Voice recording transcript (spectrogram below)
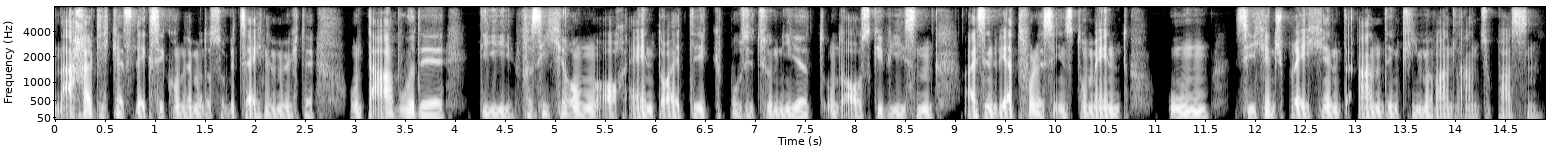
Nachhaltigkeitslexikon, wenn man das so bezeichnen möchte. Und da wurde die Versicherung auch eindeutig positioniert und ausgewiesen als ein wertvolles Instrument, um sich entsprechend an den Klimawandel anzupassen.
